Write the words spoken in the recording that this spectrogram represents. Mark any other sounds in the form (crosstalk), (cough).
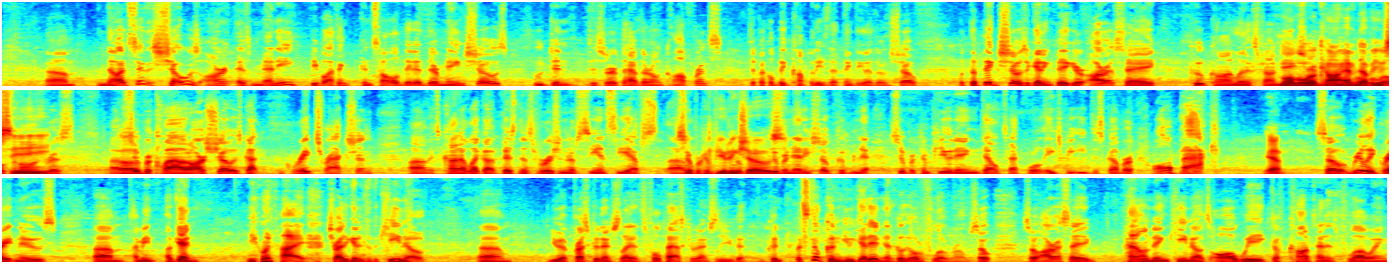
Um, now I'd say the shows aren't as many. People I think consolidated their main shows who didn't deserve to have their own conference, typical big companies that think they get their own show. But the big shows are getting bigger, RSA, KubeCon, Linux Foundation, Mobile World, Con MWC, World Congress, uh, uh, SuperCloud, our show has got great traction. Um, it's kind of like a business version of CNCF's uh, supercomputing shows, Kubernetes show, Kubernetes, supercomputing, Dell Tech World, HPE Discover, all back. Yeah. So really great news. Um, I mean, again, (laughs) you and I tried to get into the keynote. Um, you have press credentials, I had full pass credentials, you, got, you couldn't, but still couldn't even get in, you had to go to the overflow room. So, so RSA pounding keynotes all week, the content is flowing.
